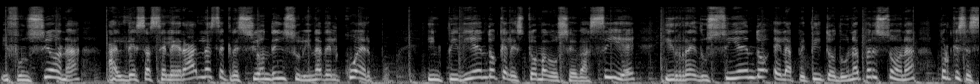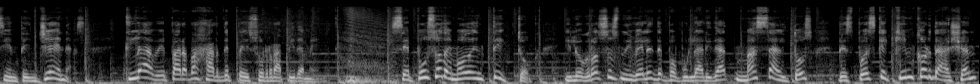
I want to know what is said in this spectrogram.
y funciona al desacelerar la secreción de insulina del cuerpo, impidiendo que el estómago se vacíe y reduciendo el apetito de una persona porque se sienten llenas, clave para bajar de peso rápidamente. Se puso de moda en TikTok y logró sus niveles de popularidad más altos después que Kim Kardashian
